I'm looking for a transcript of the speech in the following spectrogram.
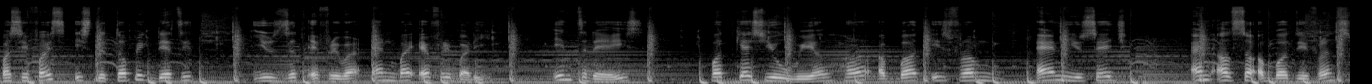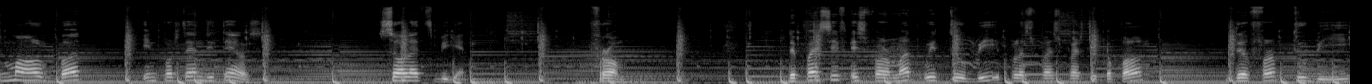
Passive voice is the topic that is used everywhere and by everybody. In today's podcast you will hear about is from and usage and also about different small but important details. So let's begin. From the passive is formed with to be plus past participle. The verb to be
